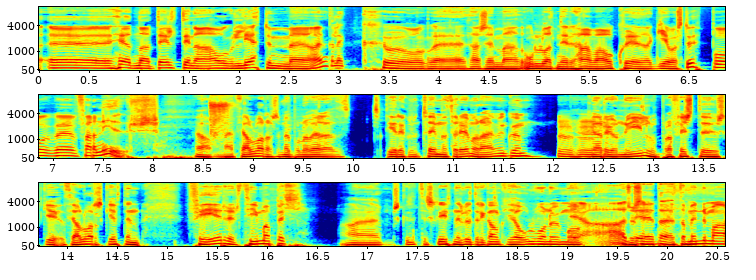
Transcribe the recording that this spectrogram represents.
uh, hérna deildina á léttum uh, æfingalegg og uh, það sem að úlfarnir hafa ákveðið að gefast upp og fara niður. Já, með þjálfara sem er búin að vera að stýra einhverjum tveimur, þreimur æfingum Mhm. Gary O'Neill og bara fyrstu þjálfaraskiptin fyrir tímabil skrítni, hlutir í gangi hjá Úlfónum og að þetta- þetta, þetta minnum á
